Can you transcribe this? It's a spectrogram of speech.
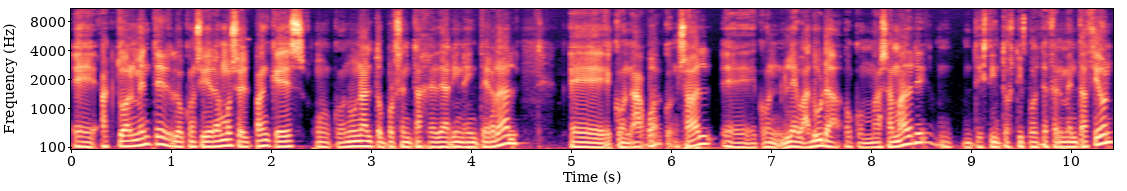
eh, actualmente lo consideramos el pan que es con un alto porcentaje de harina integral, eh, con agua, con sal, eh, con levadura o con masa madre, distintos tipos de fermentación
